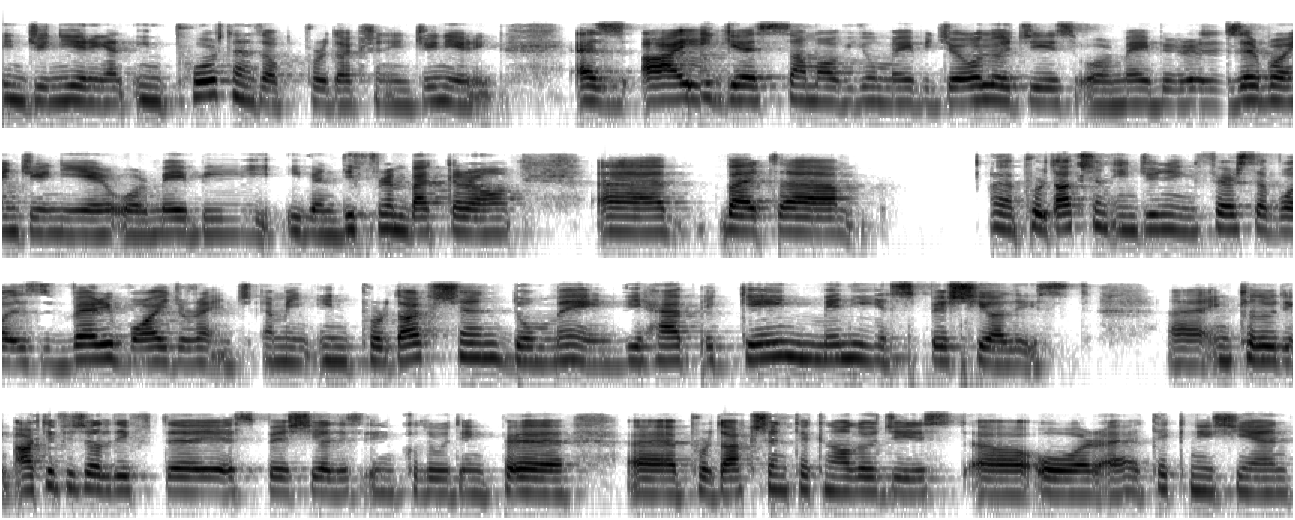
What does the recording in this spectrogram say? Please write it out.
engineering and importance of production engineering. As I guess some of you may be geologists or maybe reservoir engineer or maybe even different background, uh, but um, uh, production engineering, first of all, is very wide range. I mean, in production domain, we have again many specialists Uh, including artificial lift uh, specialists, including uh, uh production technologists uh, or technician.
